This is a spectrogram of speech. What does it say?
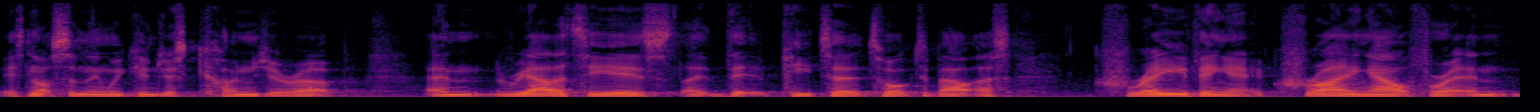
It's not something we can just conjure up. And the reality is, like, Peter talked about us craving it, crying out for it. And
